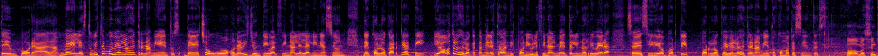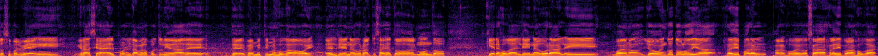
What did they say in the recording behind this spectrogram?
temporada. Mel, estuviste muy bien en los entrenamientos, de hecho hubo una disyuntiva al final en la alineación de colocarte a ti y a otros de los que también estaban disponibles. Finalmente Lino Rivera se decidió por ti, por lo que vio en los entrenamientos. ¿Cómo te sientes? Oh, me siento súper bien y gracias a él por darme la oportunidad de, de permitirme jugar hoy, el día inaugural. Tú sabes que todo el mundo quiere jugar el día inaugural y bueno, yo vengo todos los días ready para el, para el juego, o sea, ready para jugar.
